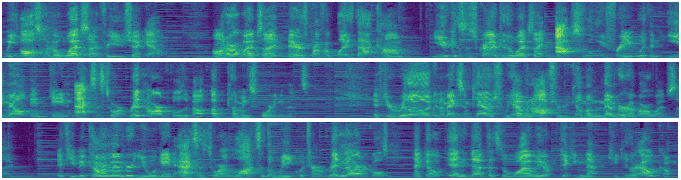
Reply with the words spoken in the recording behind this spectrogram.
we also have a website for you to check out. On our website, bearsprofitplays.com, you can subscribe to the website absolutely free with an email and gain access to our written articles about upcoming sporting events. If you're really looking to make some cash, we have an option to become a member of our website. If you become a member, you will gain access to our locks of the week, which are written articles that go in depth as to why we are picking that particular outcome.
